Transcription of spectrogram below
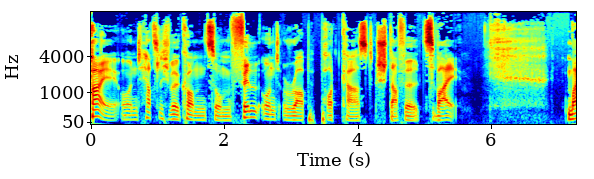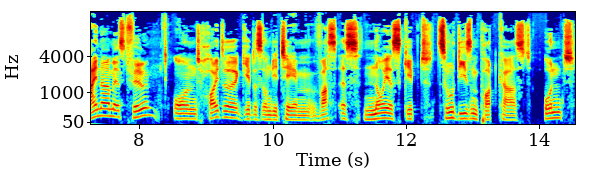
Hi und herzlich willkommen zum Phil und Rob Podcast Staffel 2. Mein Name ist Phil und heute geht es um die Themen, was es Neues gibt zu diesem Podcast und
